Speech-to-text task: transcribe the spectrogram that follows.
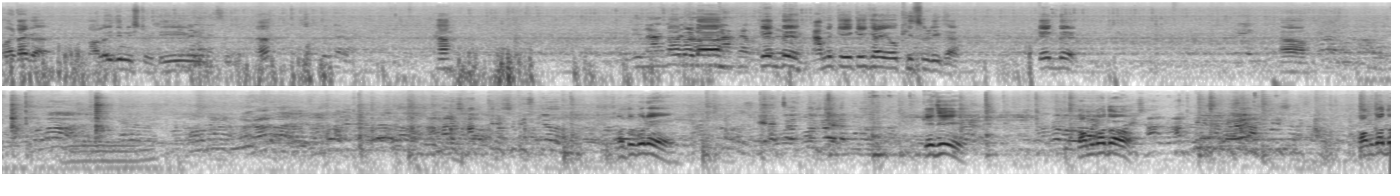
কয় টাকা? ভালোই জিনিস তো ডিম। হ্যাঁ? হ্যাঁ। বেটা খেতে কেক দে। আমি কেকই খাই ও খিচুড়ি খা। কেক দে। হ্যাঁ। কত করে? কেজি? কম কত? কম কত?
